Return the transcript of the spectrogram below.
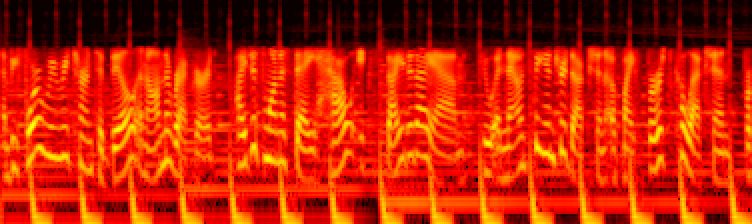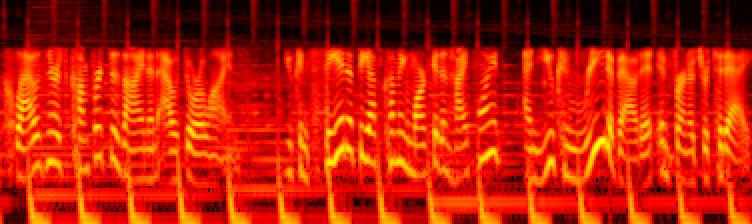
And before we return to Bill and on the record, I just want to say how excited I am to announce the introduction of my first collection for Klaussner's Comfort Design and Outdoor lines. You can see it at the upcoming market in High Point, and you can read about it in Furniture Today.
